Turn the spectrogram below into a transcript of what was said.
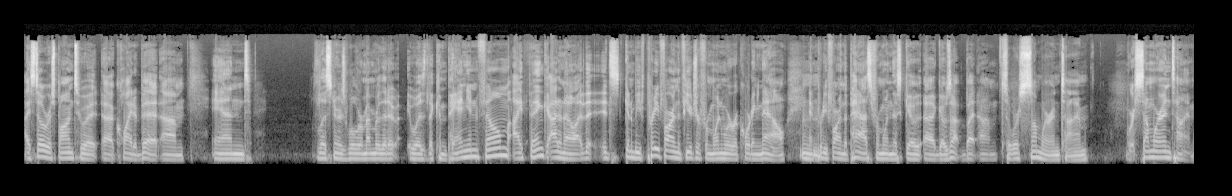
I still respond to it uh, quite a bit, um, and listeners will remember that it, it was the companion film. I think I don't know. It's going to be pretty far in the future from when we're recording now, and pretty far in the past from when this go, uh, goes up. But um, So we're somewhere in time. we're somewhere in time.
